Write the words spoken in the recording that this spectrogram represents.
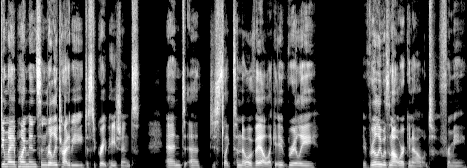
do my appointments and really try to be just a great patient and, uh, just like to no avail. Like it really, it really was not working out for me.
